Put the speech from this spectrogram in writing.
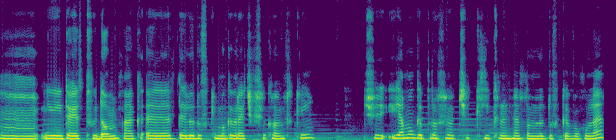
Mm, I to jest twój dom, tak? E, Z tej lodówki mogę brać przekąski. Czy ja mogę proszę cię kliknąć na tą lodówkę w ogóle?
